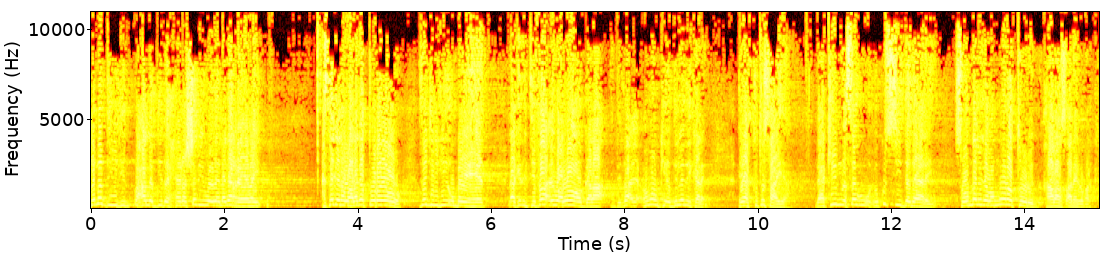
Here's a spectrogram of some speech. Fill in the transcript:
lama diidin. Waxaa la diiday xidhashadii weeye laga reebay. Isagana waa laga tuurayoo zajrigii unbay ahayd. Laakiin intifaaci waa loo ogolaa intifaaci cumuumkii adiladii kale ayaa kutusaya laakiin isagu wuxuu ku sii dadaalay soo nabigaba muuna tuurin. Khalaas aniga marka.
